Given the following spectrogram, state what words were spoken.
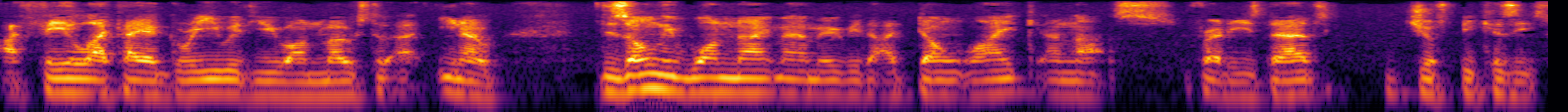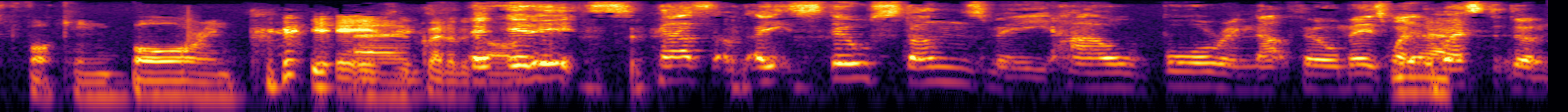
I feel like I agree with you on most of. You know, there's only one Nightmare movie that I don't like, and that's Freddy's Dead. Just because it's fucking boring. it is Um, incredibly It, it is. That's, it still stuns me how boring that film is. When the rest of them,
